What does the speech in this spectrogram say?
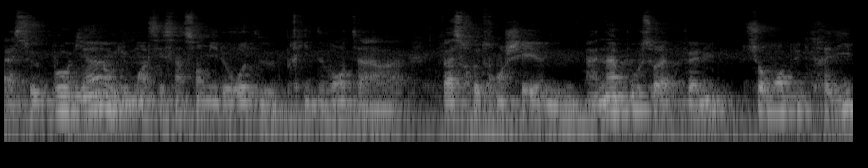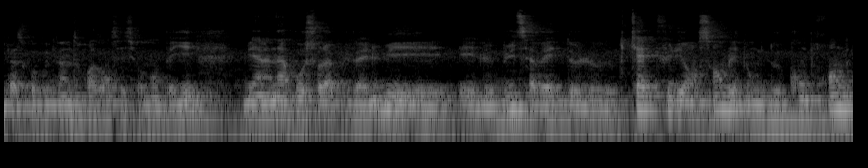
à ce beau gain, ou du moins ces 500 000 euros de prix de vente, va se retrancher un, impôt sur la plus-value, sûrement plus de crédit, parce qu'au bout de 23 ans, c'est sûrement payé, mais un impôt sur la plus-value, et, le but, ça va être de le calculer ensemble, et donc de comprendre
